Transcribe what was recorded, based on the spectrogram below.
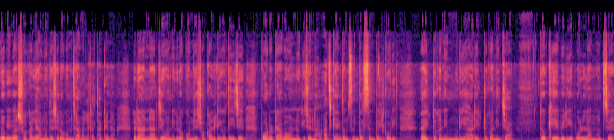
রবিবার সকালে আমাদের সেরকম ঝামেলাটা থাকে না। রান্নার যে অনেক রকম যে সকালটি হতেই যে পরোটা বা অন্য কিছু না, আজকে একদম সিম্পল সিম্পল করি। একটুখানি মুড়ি আর একটুখানি চা। তো খেয়ে বেরিয়ে পড়লাম হচ্ছে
